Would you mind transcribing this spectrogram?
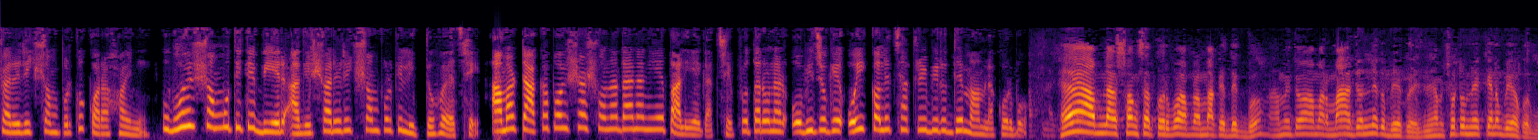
শারীরিক সম্পর্ক করা হয়নি। উভয়ের সম্মতিতে বিয়ের আগে শারীরিক সম্পর্কে লিপ্ত হয়েছে। আমার টাকা পয়সা সোনা দানা নিয়ে পালিয়ে গেছে। প্রতারণার অভিযোগে ওই কলেজ ছাত্রীর বিরুদ্ধে মামলা করব। হ্যাঁ আপনার সংসার করব আপনার মাকে দেখব। আমি তো আমার মা জন্য বিয়ে করেছি আমি ছোট মেয়ে কেন বিয়ে করব?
